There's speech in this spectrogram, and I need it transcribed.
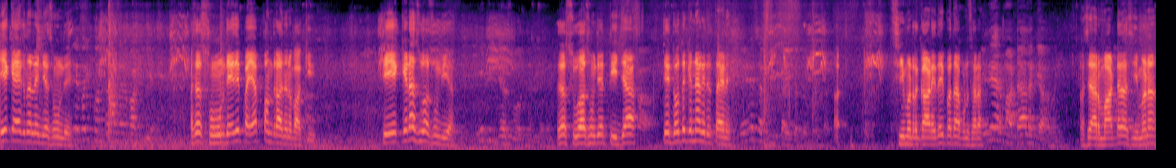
ਇਹ ਕੈਕ ਨਾਲ ਲੈਂਦੇ ਸੂਣ ਦੇ? ਇਹ ਬਾਈ 15 ਦਿਨ ਬਾਕੀ ਆ। ਅੱਛਾ ਸੂਣ ਦੇ ਇਹਦੇ ਪਏ ਆ 15 ਦਿਨ ਬਾਕੀ। ਤੇ ਕਿਹੜਾ ਸੂਆ ਸੂੰਦੀ ਆ? ਇਹ ਦਿੰਦੀ ਆ ਅੱਛਾ ਸੂਆ ਸੂੰਦੀ ਆ ਤੀਜਾ। ਤੇ ਦੁੱਧ ਕਿੰਨਾ ਕੁ ਦਿੱਤਾ ਇਹਨੇ? ਬਾਈ ਇਹਨੇ 26 ਕਿਲੋ ਸੀਮਨ ਰਿਕਾਰਡ ਇਹਦਾ ਹੀ ਪਤਾ ਆਪਾਂ ਨੂੰ ਸਾਰਾ। ਇਹਦੇ ਅਰਮਾਡਾ ਲੱਗਿਆ ਹੋਇਆ ਬਾਈ। ਅੱਛਾ ਅਰਮਾਟਾ ਦਾ ਸੀਮਨ ਆ।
